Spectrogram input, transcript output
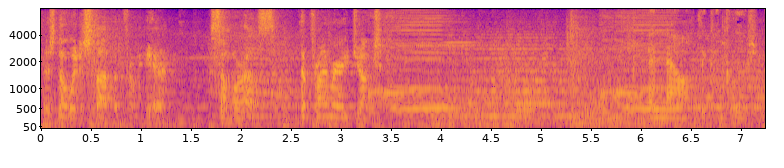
There's no way to stop it from here. Somewhere else. The primary junction. And now the conclusion.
